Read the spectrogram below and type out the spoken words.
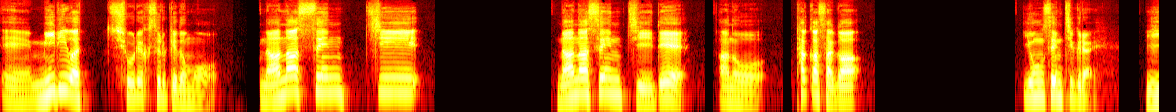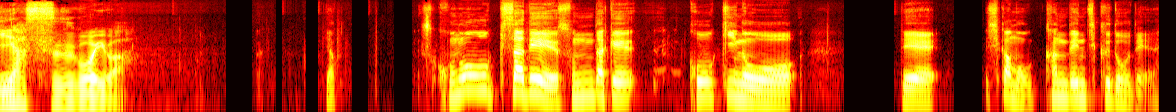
えーミリは省略するけども7センチ7センチであの高さが4センチぐらいいや、すごいわ。この大きさでそんだけ高機能でしかも乾電池駆動でいや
